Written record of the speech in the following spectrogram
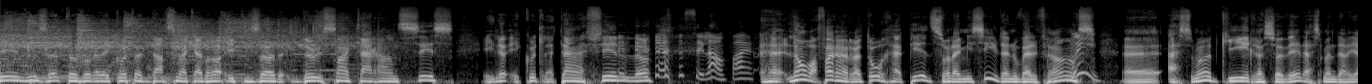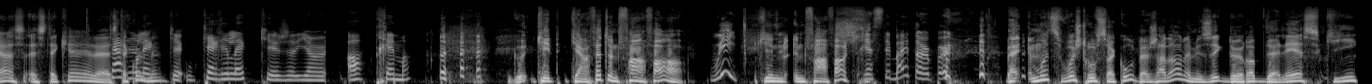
Et vous êtes toujours à l'écoute d'Ars Macabra, épisode 246. Et là, écoute, le temps file, là. c'est l'enfer. Euh, là, on va faire un retour rapide sur la missive de la Nouvelle-France. Oui. Euh, Asmod, qui recevait la semaine dernière, c'était quel? euh, C'était quoi le nom? Carlec ou Carlec, il y a un A très. Good. Qui est, qui est en fait une fanfare. Oui, Qui est une, une fanfare je qui, restée bête un peu. Ben, moi, tu vois, je trouve ça cool. Ben, J'adore la musique d'Europe de l'Est qui,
